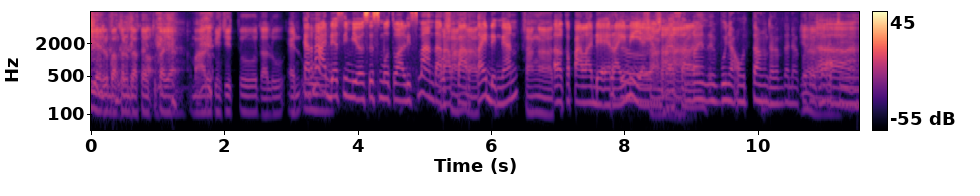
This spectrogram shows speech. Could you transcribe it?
ya lembaga-lembaga itu kayak Ma'arif Institute, lalu NU. Karena ada simbiosis mutualisme antara Oh, sangat. partai dengan sangat eh, kepala daerah ini ya yang Sangat. berasal. Punya utang dalam tanda kutip Ya, tadi, utang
